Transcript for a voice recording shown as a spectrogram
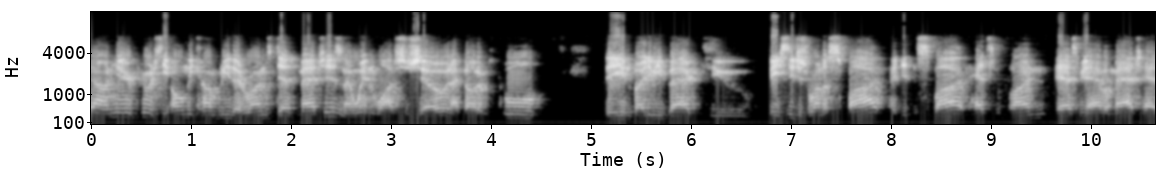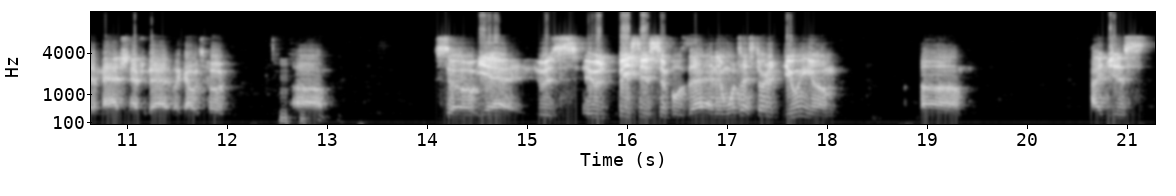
down here, pretty much the only company that runs death matches, and I went and watched the show, and I thought it was cool. They invited me back to basically just run a spot. I did the spot, had some fun. They asked me to have a match. I had a match, and after that, like I was hooked. um, so yeah, it was it was basically as simple as that. And then once I started doing them, um, I just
